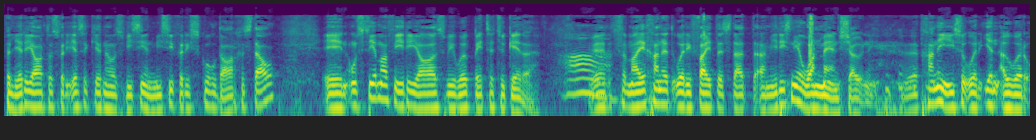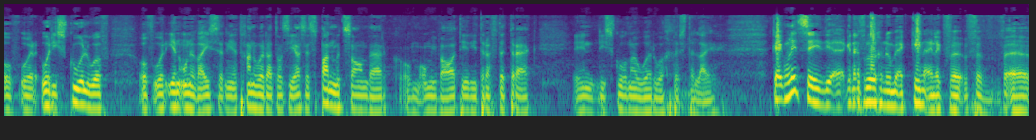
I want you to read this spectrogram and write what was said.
verlede jaar het ons vir die eerste keer nou ons visie en missie vir die skool daar gestel. En ons tema vir hierdie jaar is we work better together. Ah. Weet, vir my gaan dit oor die feit is dat um, hierdie is nie 'n one man show nie. Dit gaan nie hierso oor een ouer of oor oor die skoolhoof of oor een onderwyser nie. Dit gaan oor dat ons hier as 'n span moet saamwerk om om die water hierdie drif te trek en die skool na hoër hoogtes te lei. Kyk, ek wil net sê die- ek het nou vroeër genoem ek ken eintlik vir vir, vir uh,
